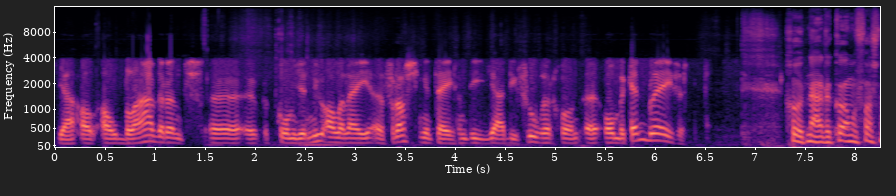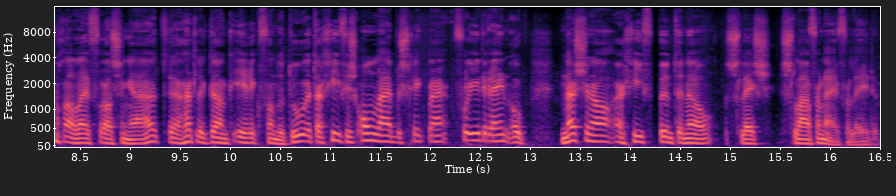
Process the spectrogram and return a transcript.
ja, al, al bladerend eh, kom je nu allerlei eh, verrassingen tegen... Die, ja, die vroeger gewoon onbekend bleven. Goed, nou, er komen vast nog allerlei verrassingen uit. Hartelijk dank, Erik van der Doel. Het archief is online beschikbaar voor iedereen op nationaalarchief.nl slash slavernijverleden.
